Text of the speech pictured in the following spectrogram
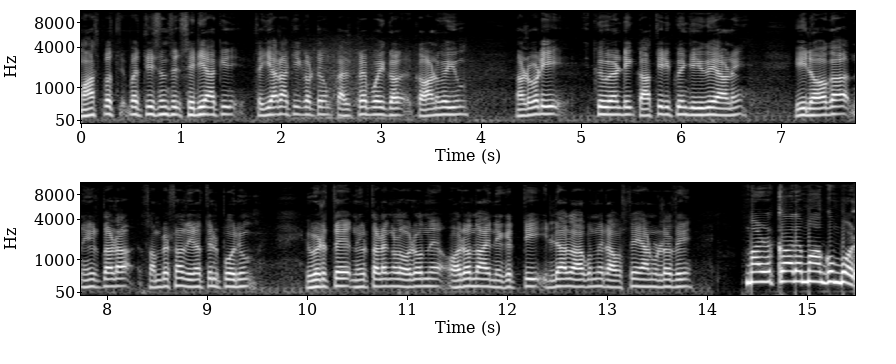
മാസ് പറ്റി- പെറ്റീഷൻ ശരിയാക്കി ശരിയാക്കി തയ്യാറാക്കിയിട്ടും കലക്ടറെ പോയി കാണുകയും നടപടിക്ക് വേണ്ടി കാത്തിരിക്കുകയും ചെയ്യുകയാണ്. ഈ ലോക നീർത്തട സംരക്ഷണ ദിനത്തിൽ പോലും ഇവിടുത്തെ നീർത്തടങ്ങൾ ഓരോന്ന് ഓരോന്നായി നികത്തി ഇല്ലാതാകുന്ന ഒരവസ്ഥയാണുള്ളത് മഴക്കാലമാകുമ്പോൾ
